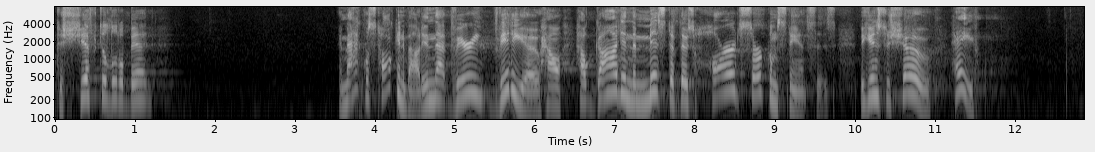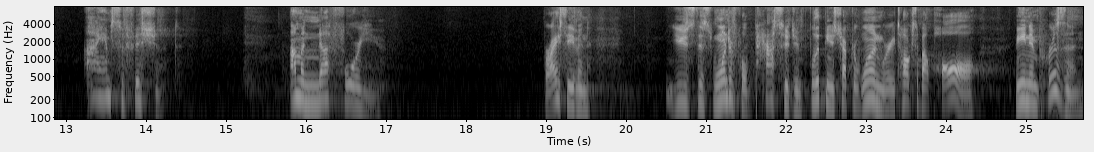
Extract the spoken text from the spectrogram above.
to shift a little bit. And Mac was talking about in that very video how, how God, in the midst of those hard circumstances, begins to show hey, I am sufficient. I'm enough for you. Bryce even used this wonderful passage in Philippians chapter 1 where he talks about Paul being in prison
